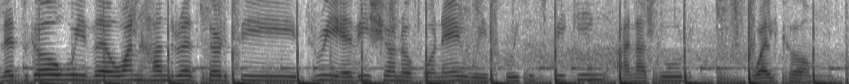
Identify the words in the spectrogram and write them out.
Let's go with the 133 edition of On with Who is Speaking, Ana Tour. Welcome.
